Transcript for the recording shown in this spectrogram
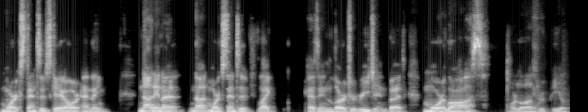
more extensive scale or anything, not in a, not more extensive, like as in larger region, but more laws. More laws yeah. repealed,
